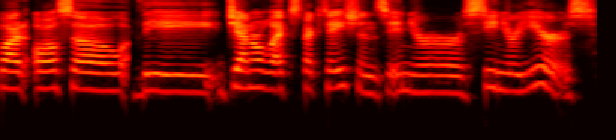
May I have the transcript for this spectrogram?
but also the general expectations in your senior years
